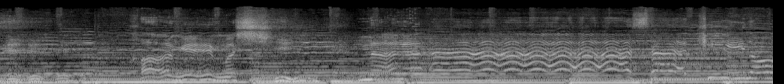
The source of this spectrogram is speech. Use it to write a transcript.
め励まし長い先の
